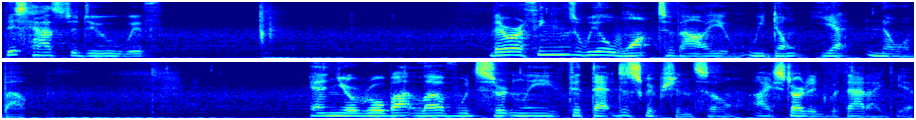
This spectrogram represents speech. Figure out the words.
This has to do with there are things we'll want to value we don't yet know about and your robot love would certainly fit that description, so I started with that idea.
